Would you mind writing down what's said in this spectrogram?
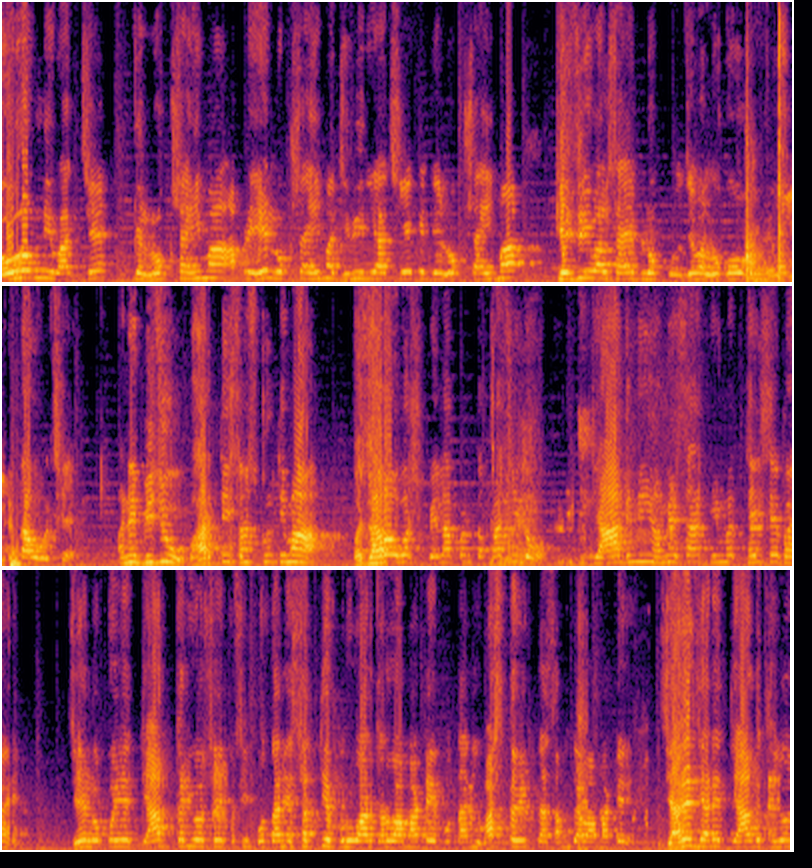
ગૌરવની વાત છે કે લોકશાહીમાં આપણે એ લોકશાહીમાં જીવી રહ્યા છીએ કે જે લોકશાહીમાં કેજરીવાલ સાહેબ જેવા લોકો નેતાઓ છે. અને બીજું, ભારતીય સંસ્કૃતિમાં હજારો વર્ષ પહેલા પણ તપાસી લો, ત્યાગની હંમેશા કિંમત થઈ છે ભાઈ. જે લોકોએ ત્યાગ કર્યો છે, પછી પોતાને સત્ય પુરવાર કરવા માટે, પોતાની વાસ્તવિકતા સમજાવવા માટે જ્યારે જ્યારે ત્યાગ થયો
